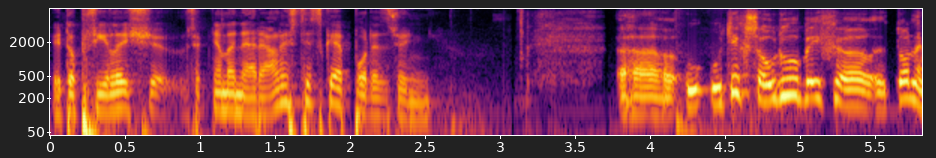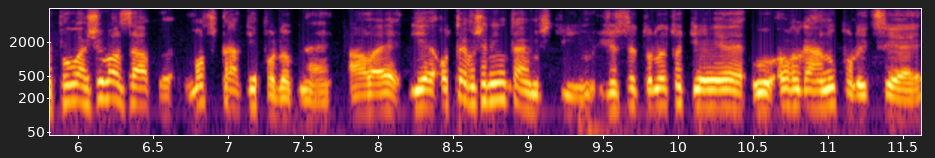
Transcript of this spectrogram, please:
Je to příliš, řekněme, nerealistické podezření? U, u těch soudů bych to nepovažoval za moc pravděpodobné, ale je otevřeným tajemstvím, že se tohle děje u orgánů policie.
